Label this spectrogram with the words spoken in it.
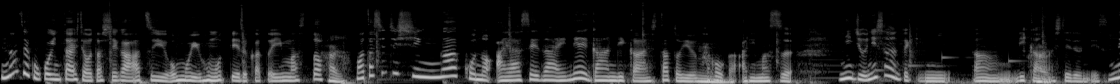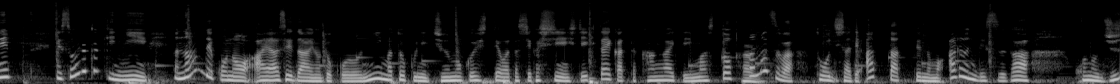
なぜここに対して私が熱い思いを持っているかと言いますと、はい。私自身がこのあや世代でがん罹患したという過去があります。22歳の時にがん罹患してるんですね。でそういった時になんでこのあや世代のところに、まあ、特に注目して私が支援していきたいかって考えていますと、まあ、まずは当事者であったっていうのもあるんですがこの15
